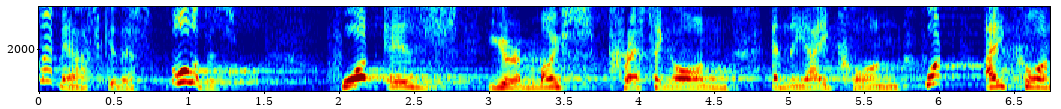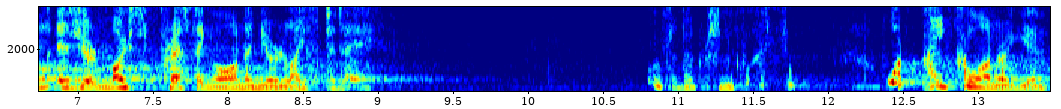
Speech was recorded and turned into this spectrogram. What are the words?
let me ask you this, all of us. What is your mouse pressing on in the icon? What icon is your mouse pressing on in your life today? That's an interesting question. What icon are you?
